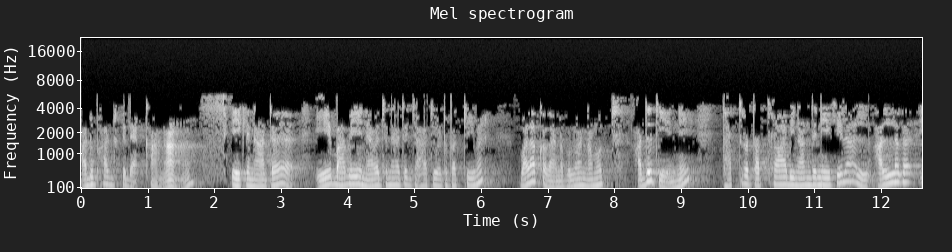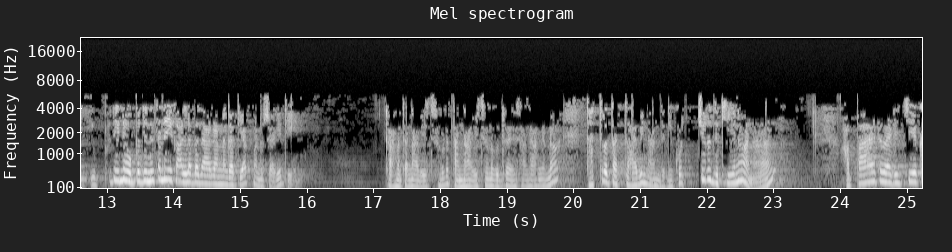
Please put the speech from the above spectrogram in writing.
අඩුපාඩුක දැක්කා නම් ඒක නාට ඒ භවයේ නැවත නැවත ජාති වලටපත් වීම වළක්ව ගන්න පුළුවන්. නමුත් අද තියෙන්නේ తත්‍ර తත්‍රා විනන්දනීය කියලා අල්ලක උපදින උපදින තැන ඒක අල්ල බදා ගන්න ගතියක් මනුස්සයගේ තියෙනවා. කාමතණ්හා විශ්සනකොට තණ්හා විශ්සන බුදුරජාණන් සඳහන් කරනවා తත්‍ර తත්තාවි නන්දනි කොච්චරද කියනවනම් අපායට වැඩිච්ච එක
